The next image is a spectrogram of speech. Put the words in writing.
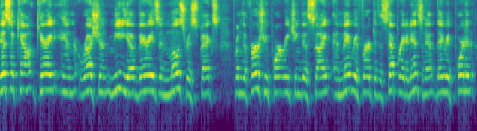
This account carried in Russian media varies in most respects from the first report reaching this site and may refer to the separated incident. They reported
